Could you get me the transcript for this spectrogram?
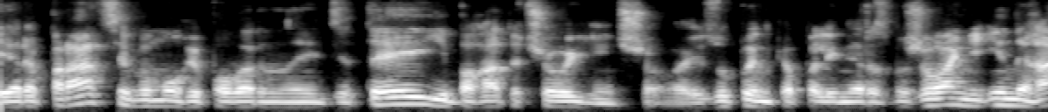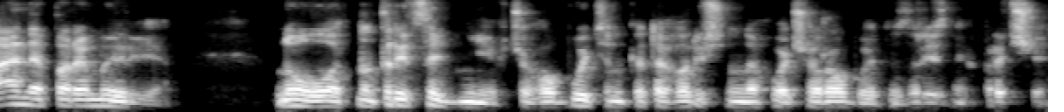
і репарації, вимоги повернення дітей і багато чого іншого. І зупинка по лінії розмежування, і негайне перемир'я. Ну от на 30 днів, чого Путін категорично не хоче робити з різних причин.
